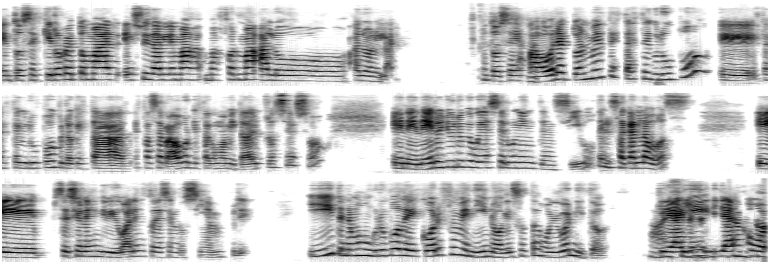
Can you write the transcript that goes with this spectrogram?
Entonces quiero retomar eso y darle más, más forma a lo, a lo online. Entonces, ahora actualmente está este grupo, eh, está este grupo, pero que está, está cerrado porque está como a mitad del proceso. En enero yo creo que voy a hacer un intensivo del sacar la voz. Eh, sesiones individuales estoy haciendo siempre. Y tenemos un grupo de core femenino, que eso está muy bonito que ahí ya es como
